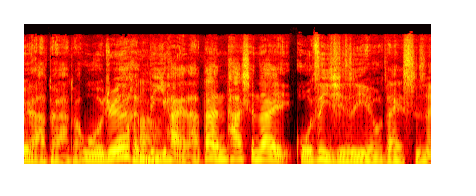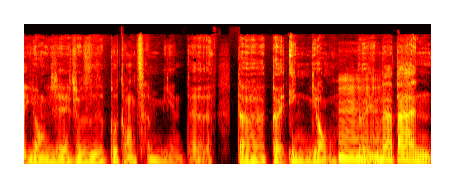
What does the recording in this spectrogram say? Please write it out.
对啊，对啊，对啊，我觉得很厉害啦。当然，他现在我自己其实也有在试着用一些就是不同层面的的的应用。对，那当然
